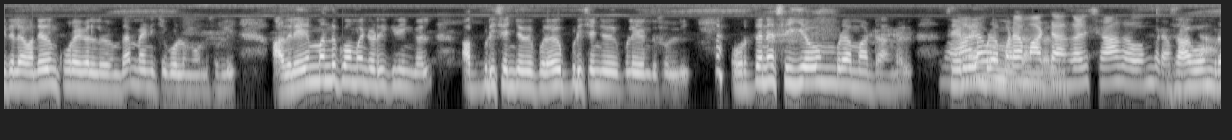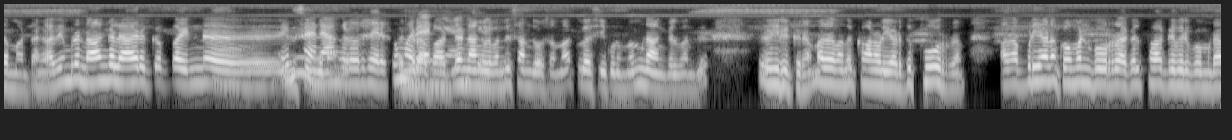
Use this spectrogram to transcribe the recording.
இதுல வந்து எதுவும் குறைகள் இருந்தா மன்னிச்சு கொள்ளுங்கன்னு சொல்லி. அதுலயும் வந்து கோமெண்ட் அடிக்கிறீங்கள். அப்படி செஞ்சது போல இப்படி செஞ்சது போல என்று சொல்லி. ஒருத்தனை செய்யவும் விட மாட்டாங்க. செய்யவும் விட மாட்டாங்க. சாகவும் விட சாகவும் விட மாட்டாங்க. அதே மாதிரி நாங்கள் யாருக்கப்பா என்ன? நாங்கள் பாட்டில் நாங்கள் வந்து சந்தோஷமா துளசி குடும்பம் நாங்கள் வந்து இருக்கிறோம். அதை வந்து காணொளி எடுத்து போடுறோம். அது அப்படியான கமெண்ட் போடுறார்கள். பார்க்க விருப்பம்டா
